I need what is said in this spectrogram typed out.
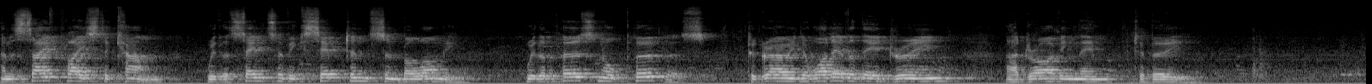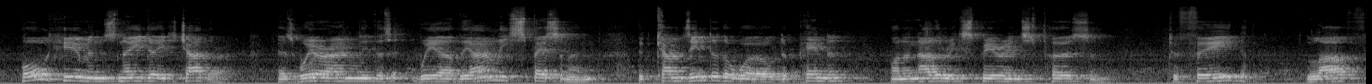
and a safe place to come with a sense of acceptance and belonging, with a personal purpose to grow into whatever their dream are driving them to be. All humans need each other, as we're only the, we are the only specimen that comes into the world dependent on another experienced person to feed, love,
